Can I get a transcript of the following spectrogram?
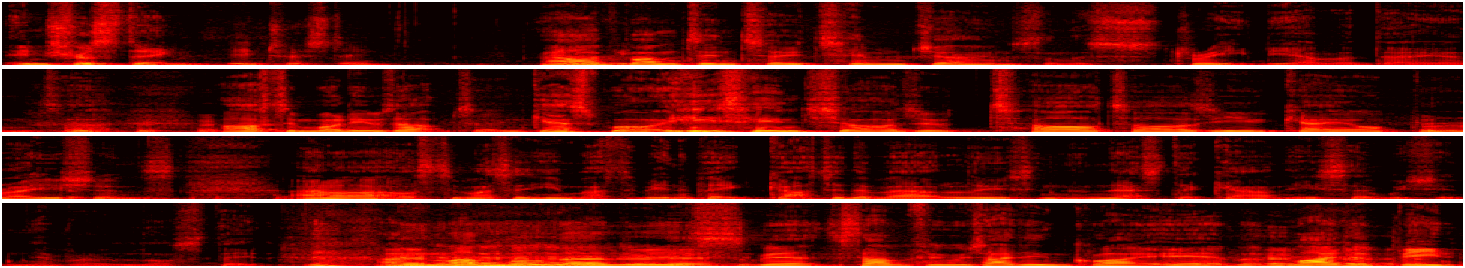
interesting. Interesting. I bumped into Tim Jones on the street the other day and uh, asked him what he was up to. And guess what? He's in charge of Tata's UK operations. And I asked him, I said, You must have been a bit gutted about losing the Nest account. He said, We should never have lost it. And mumbled under his breath something which I didn't quite hear, but might have been,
